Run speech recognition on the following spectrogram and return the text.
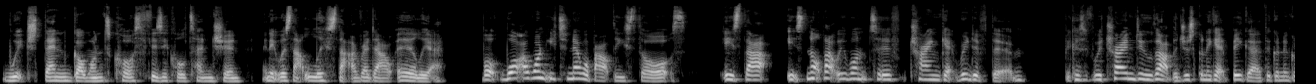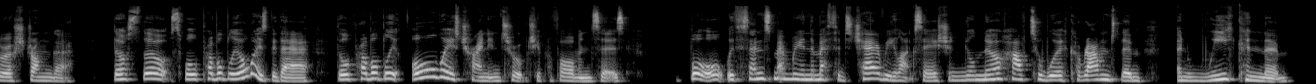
which then go on to cause physical tension. And it was that list that I read out earlier. But what I want you to know about these thoughts is that it's not that we want to try and get rid of them, because if we try and do that, they're just going to get bigger, they're going to grow stronger those thoughts will probably always be there. They'll probably always try and interrupt your performances. But with sense memory and the methods chair relaxation, you'll know how to work around them and weaken them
